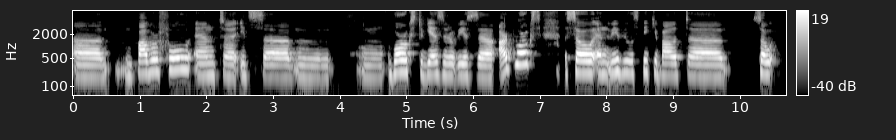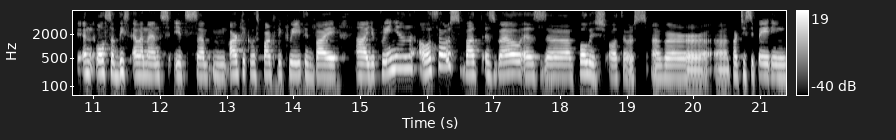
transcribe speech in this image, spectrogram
powerful, and it's works together with artworks. So, and we will speak about so and also these elements it's um, articles partly created by uh, ukrainian authors but as well as uh, polish authors uh, were participating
